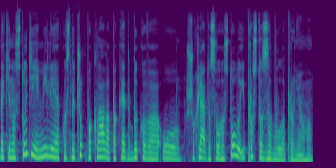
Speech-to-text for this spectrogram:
На кіностудії Емілія Косничук поклала пакет Бикова у шухляду свого столу і просто забула про нього.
